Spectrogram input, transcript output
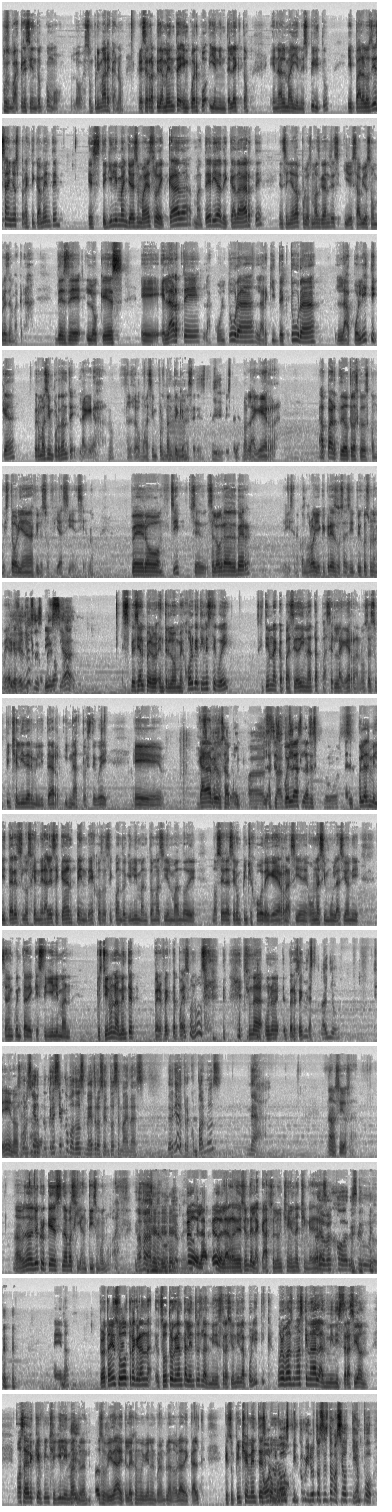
pues va creciendo como lo es un primarca, ¿no? Crece rápidamente en cuerpo y en intelecto, en alma y en espíritu. Y para los 10 años prácticamente, este Gilliman ya es maestro de cada materia, de cada arte, enseñada por los más grandes y sabios hombres de Macra. Desde lo que es eh, el arte, la cultura, la arquitectura, la política, pero más importante, la guerra, ¿no? Lo más importante que va a ser esta historia, ¿no? La guerra. Aparte de otras cosas como historia, filosofía, ciencia, ¿no? Pero sí, se, logra ver. Le dicen a Conor, oye, ¿qué crees? O sea, si tu hijo es una verga. Él es, especial. Es especial, pero entre lo mejor que tiene este güey es que tiene una capacidad innata para hacer la guerra, ¿no? O sea, es un pinche líder militar innato este güey. Eh, cada vez, o sea, las escuelas, las, escuelas militares, los generales se quedan pendejos así cuando Gilliman toma así el mando de, no sé, de hacer un pinche juego de guerra, así, eh, o una simulación y se dan cuenta de que este Gilliman, pues tiene una mente perfecta para eso, ¿no? es una, una mente perfecta. Es extraño. Sí, no Por cierto, creció como dos metros en dos semanas. ¿Debería de preocuparnos? Nah. No, sí, o sea, no, yo creo que es nada más gigantismo, ¿no? Ajá, obviamente. Pero de, la, pero de la radiación de la cápsula, un una chingadera. A lo mejor, seguro. Eh, ¿no? Pero también su, otra gran, su otro gran talento es la administración y la política. Bueno, más, más que nada la administración. Vamos a ver qué pinche Gilliman durante toda su vida, y te lo dejan muy bien, en, por ejemplo, la novela de Calt, que su pinche mente es como. No, no, cinco minutos es demasiado tiempo.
